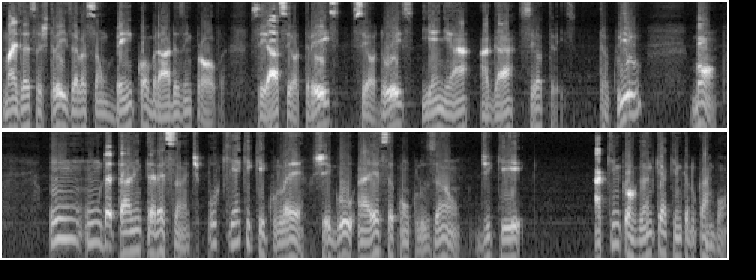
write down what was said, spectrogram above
mas essas três elas são bem cobradas em prova. CaCO3, CO2 e NaHCO3. Tranquilo? Bom, um, um, detalhe interessante. Por que é que Kekulé chegou a essa conclusão de que a química orgânica é a química do carbono?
